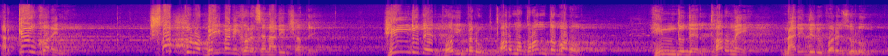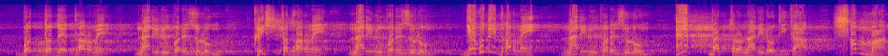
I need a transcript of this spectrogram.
আর কেউ করেনি। সবগুলো বেইমানি করেছে নারীর সাথে। হিন্দুদের বই ধর্মগ্রন্থ বড় হিন্দুদের ধর্মে নারীদের উপরে জুলুম, বৌদ্ধদের ধর্মে নারীর উপরে জুলুম, খ্রিস্ট ধর্মে নারীর উপরে জুলুম, ইহুদি ধর্মে নারীর উপরে জুলুম। একমাত্র নারীর অধিকার, সম্মান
